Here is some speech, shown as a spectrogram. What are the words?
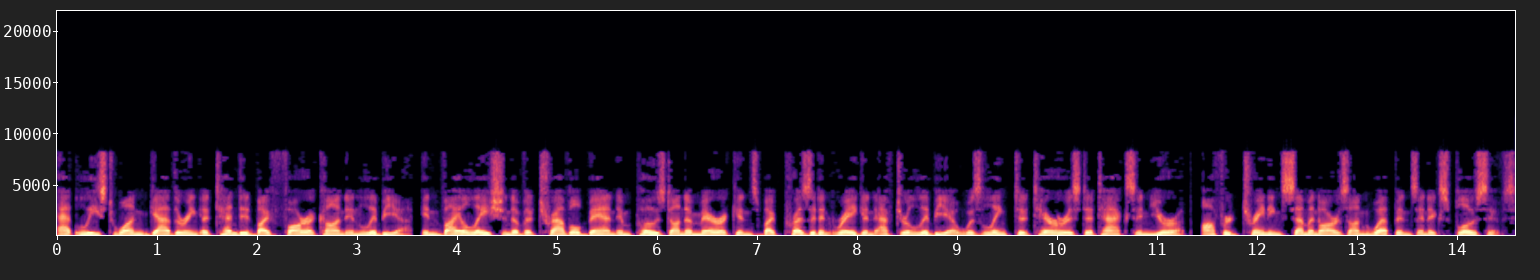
At least one gathering attended by Farrakhan in Libya, in violation of a travel ban imposed on Americans by President Reagan after Libya was linked to terrorist attacks in Europe, offered training seminars on weapons and explosives.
